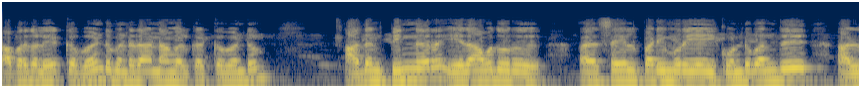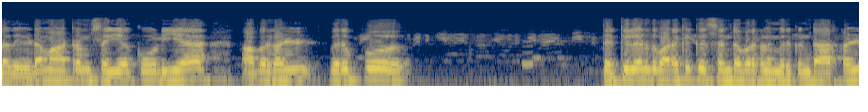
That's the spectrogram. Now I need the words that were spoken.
அவர்கள் ஏற்க வேண்டும் என்றுதான் நாங்கள் கேட்க வேண்டும். அதன் பின்னர் ஏதாவது ஒரு செயல்படிமுறையை கொண்டு வந்து அல்லது இடமாற்றம் செய்யக்கூடிய அவர்கள் விருப்பு தெற்கிலிருந்து வடக்குக்கு சென்றவர்களும் இருக்கின்றார்கள்.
